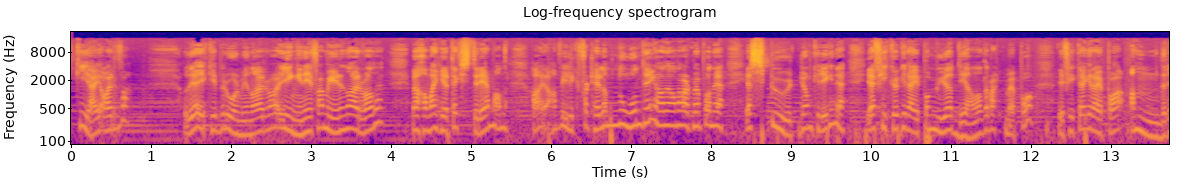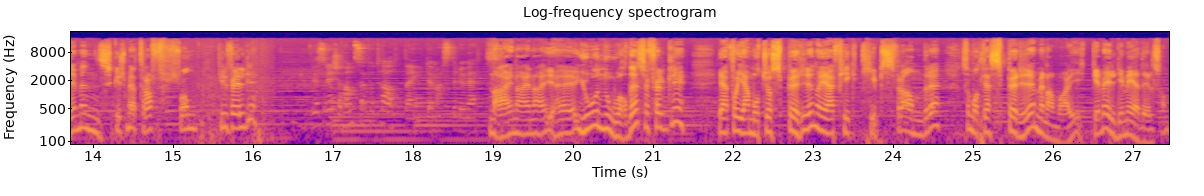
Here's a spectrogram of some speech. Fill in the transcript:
ikke jeg arva. Og det er ikke broren min arva, ingen i familien arva det. Men han var helt ekstrem. Han, han, han ville ikke fortelle om noen ting han hadde vært med på. Jeg, jeg spurte ham om krigen. Jeg, jeg, fikk jo greie på mye av det han hadde vært med på. Det fikk jeg greie på av andre mennesker som jeg traff sånn tilfeldig. Så det er ikke han som har fortalt deg det meste du vet? Nei, nei, nei. Jo, noe av det, selvfølgelig. Jeg, for jeg måtte jo spørre. Når jeg fikk tips fra andre, så måtte jeg spørre, men han var ikke veldig meddelsom.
